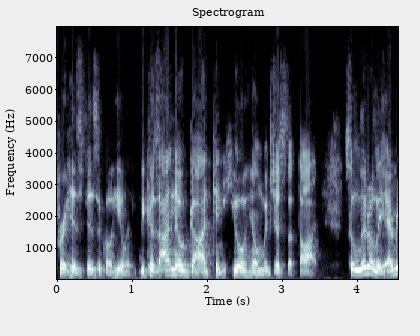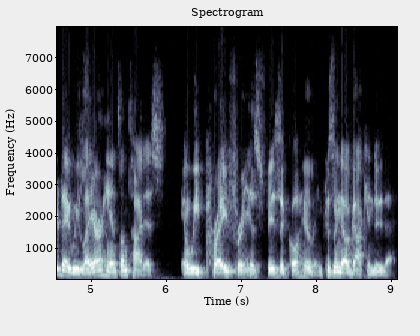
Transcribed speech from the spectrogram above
for his physical healing because I know God can heal him with just a thought. So, literally, every day we lay our hands on Titus and we pray for his physical healing because we know God can do that.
